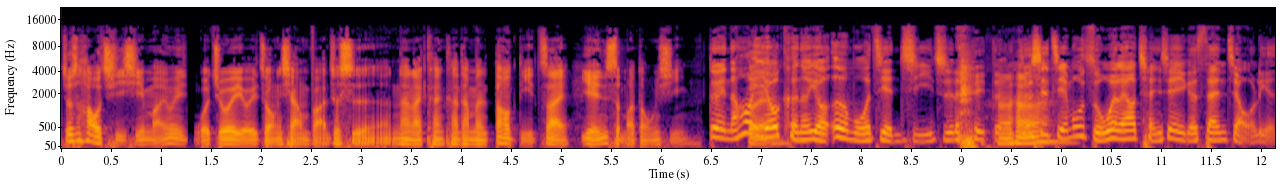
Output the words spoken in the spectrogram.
就是好奇心嘛，因为我就会有一种想法，就是那来看看他们到底在演什么东西。对，然后也有可能有恶魔剪辑之类的，对就是节目组为了要呈现一个三角恋，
